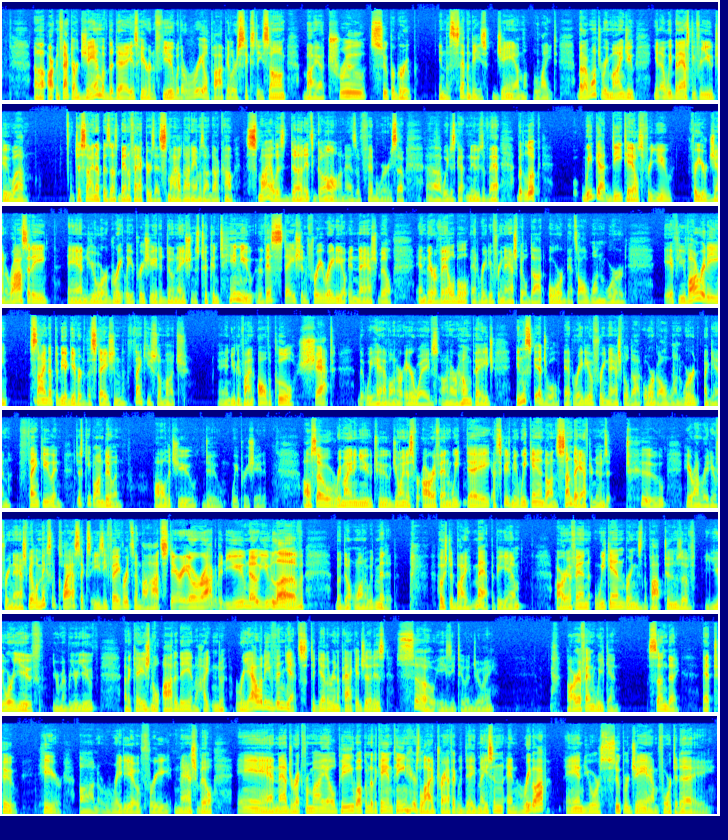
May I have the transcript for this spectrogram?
Uh, our, in fact, our jam of the day is here in a few with a real popular 60s song by a true supergroup in the 70s, Jam Light. But I want to remind you, you know, we've been asking for you to uh, to sign up as us benefactors at smile.amazon.com. Smile is done. It's gone as of February. So uh, we just got news of that. But look, we've got details for you for your generosity and your greatly appreciated donations to continue this station, Free Radio in Nashville. And they're available at radiofreenashville.org. That's all one word. If you've already signed up to be a giver to the station, thank you so much. And you can find all the cool chat that we have on our airwaves on our homepage in the schedule at radiofreenashville.org, all one word. Again, thank you, and just keep on doing all that you do. We appreciate it. Also, reminding you to join us for RFN weekday, excuse me, weekend on Sunday afternoons at 2 here on Radio Free Nashville. A mix of classics, easy favorites, and the hot stereo rock that you know you love, but don't want to admit it. Hosted by Matt, the PM. RFN Weekend brings the pop tunes of your youth. You remember your youth? An occasional oddity and heightened reality vignettes together in a package that is so easy to enjoy. RFN Weekend, Sunday at 2 here on Radio Free Nashville. And now, direct from my LP, welcome to the canteen. Here's live traffic with Dave Mason and Rebop and your super jam for today.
